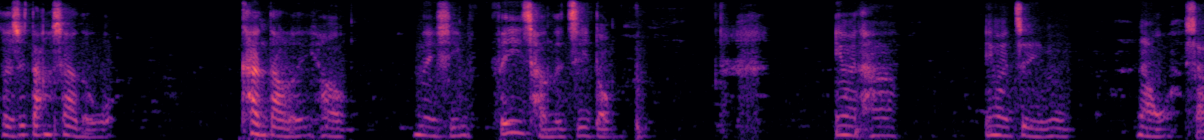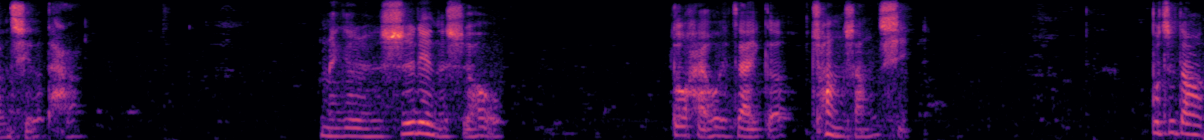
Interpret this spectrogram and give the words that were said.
可是当下的我看到了以后，内心非常的激动，因为他，因为这一幕让我想起了他。每个人失恋的时候，都还会在一个创伤期。不知道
